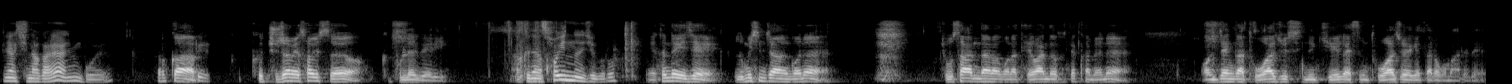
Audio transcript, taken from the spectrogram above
그냥 지나가요? 아니면 뭐예요? 그러니까 그래. 그 주점에 서 있어요. 그 블랙웰이. 아, 그냥 서 있는 식으로? 예, 근데 이제 의미심장한 거는 조사한다거나 대화한다고 선택하면은 언젠가 도와줄 수 있는 기회가 있으면 도와줘야겠다라고 말을 해요.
